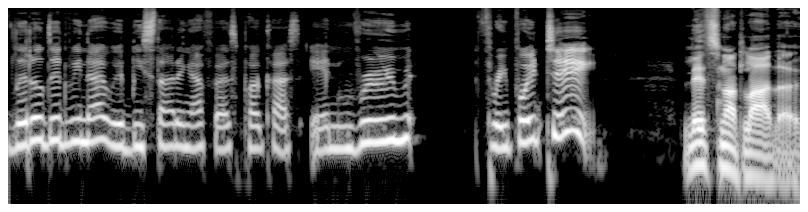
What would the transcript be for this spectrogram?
Little did we know we'd be starting our first podcast in room 3.2. Let's not lie though.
